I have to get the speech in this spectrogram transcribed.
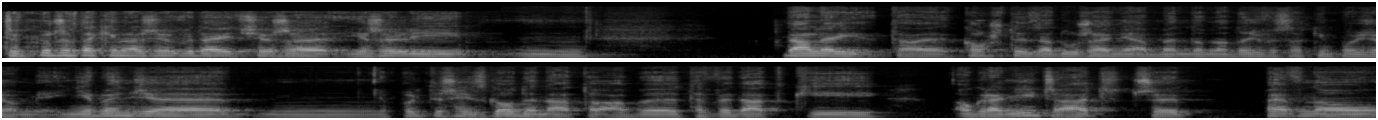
Czy w takim razie wydaje się, że jeżeli mm, dalej te koszty zadłużenia będą na dość wysokim poziomie i nie będzie mm, politycznej zgody na to, aby te wydatki ograniczać, czy pewną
